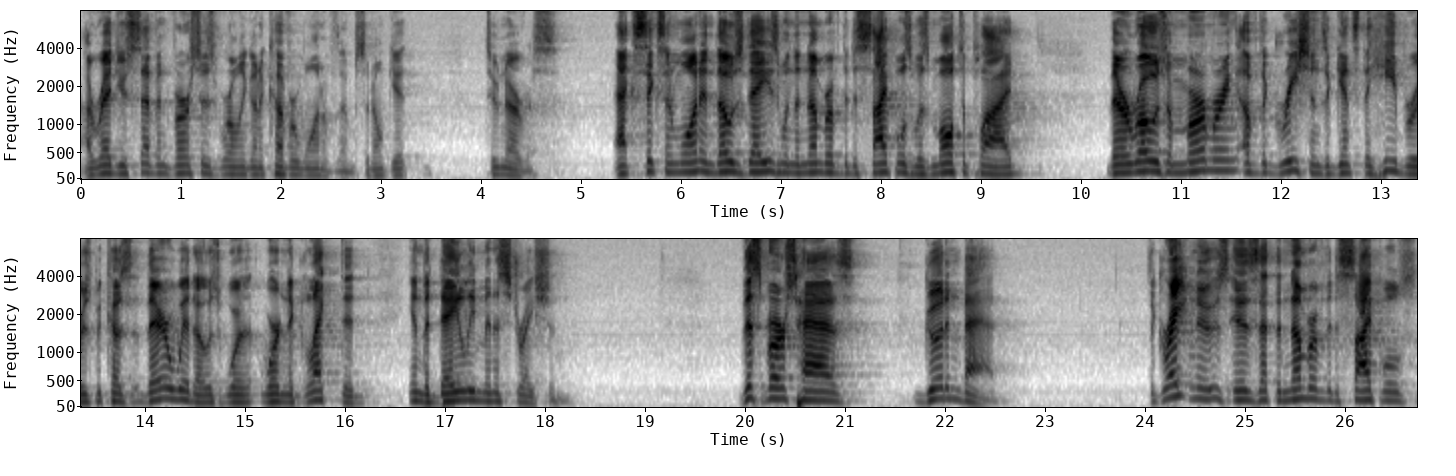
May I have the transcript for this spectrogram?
I read you seven verses. We're only going to cover one of them, so don't get too nervous. Acts 6 and 1 In those days, when the number of the disciples was multiplied, there arose a murmuring of the Grecians against the Hebrews because their widows were, were neglected in the daily ministration. This verse has good and bad. The great news is that the number of the disciples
